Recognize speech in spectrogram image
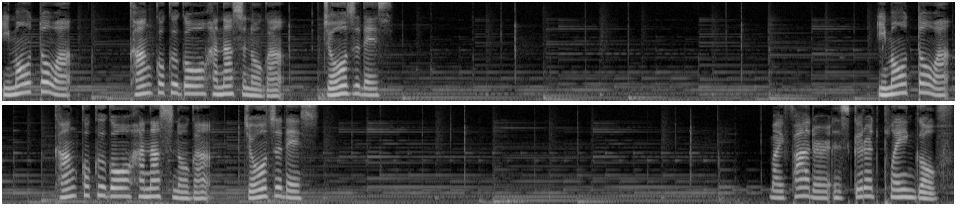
妹は韓国語を話すのが上手です。妹は韓国語を話すのが上手です。My father is good at playing golf.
